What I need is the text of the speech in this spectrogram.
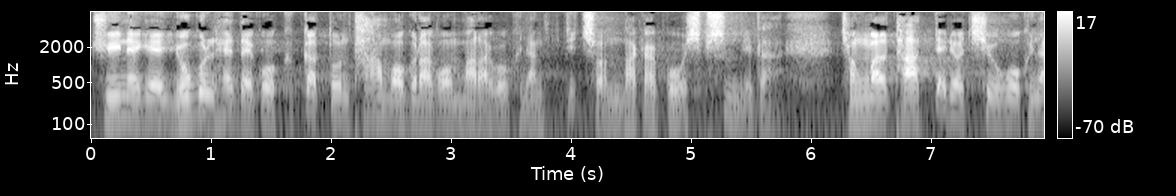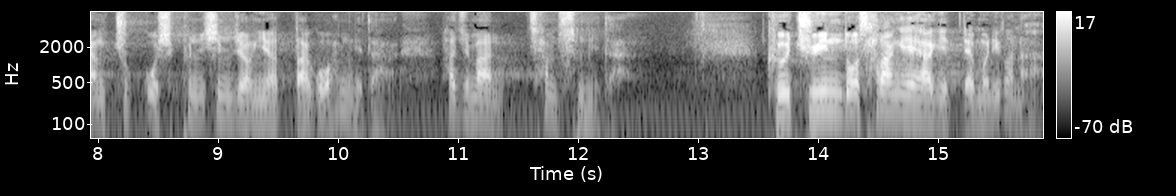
주인에게 욕을 해대고 그깟 돈 다 먹으라고 말하고 그냥 뛰쳐나가고 싶습니다. 정말 다 때려치우고 그냥 죽고 싶은 심정이었다고 합니다. 하지만 참습니다. 그 주인도 사랑해야 하기 때문이거나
